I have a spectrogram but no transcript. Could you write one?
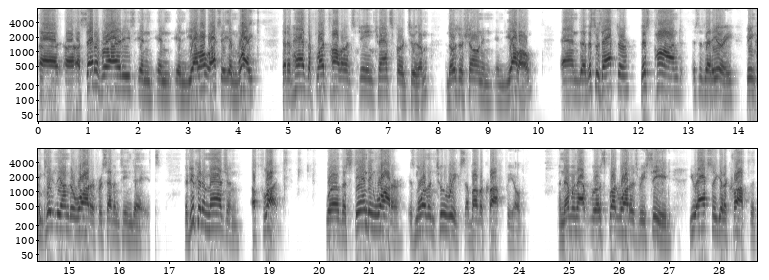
uh, a set of varieties in, in, in yellow, or actually in white, that have had the flood tolerance gene transferred to them. Those are shown in, in yellow. And uh, this was after this pond, this is at IRRI, being completely underwater for 17 days. If you can imagine a flood where the standing water is more than two weeks above a crop field, and then when that, those floodwaters recede, you actually get a crop that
